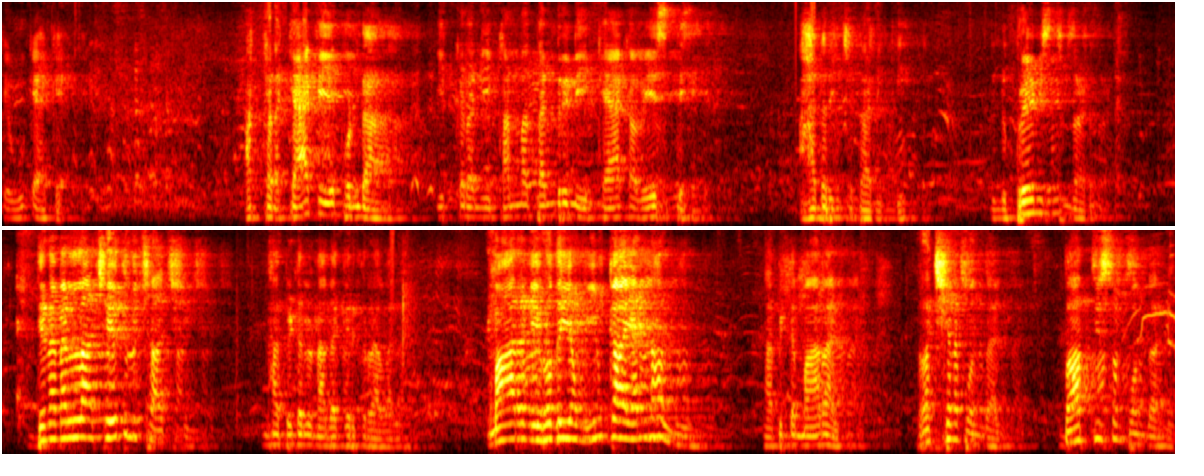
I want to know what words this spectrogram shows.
కెవ్వు కేకే అక్కడ కేకేయకుండా ఇక్కడ నీ కన్న తండ్రిని కేక వేస్తే ఆదరించడానికి నిన్ను ప్రేమిస్తున్నాడు. దినమెల్లా చేతులు చాచి నా బిడ్డలు నా దగ్గరికి రావాలి. మారని హృదయం ఇంకా ఎన్నాళ్ళు నా బిడ్డ మారాలి. రక్షణ పొందాలి. బాప్తిసం పొందాలి.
